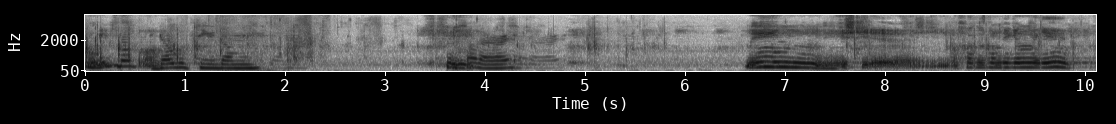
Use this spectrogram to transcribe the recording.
They both double teamed on me. You saw that, right? Man, shit, motherfuckers gonna be getting the game.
